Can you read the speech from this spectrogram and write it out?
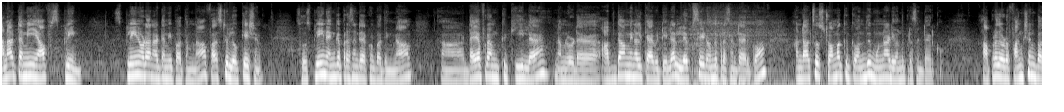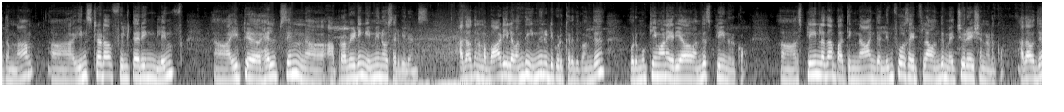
அனாட்டமி ஆஃப் ஸ்ப்ளீன் ஸ்ப்ளீனோட அனாட்டமி பார்த்தோம்னா ஃபஸ்ட்டு லொக்கேஷன் ஸோ ஸ்ப்ளீன் எங்கே ப்ரெசென்ட் இருக்குன்னு பார்த்தீங்கன்னா டயஃப்ராம்க்கு கீழே நம்மளோட அப்டாமினல் கேவிட்டியில் லெஃப்ட் சைடு வந்து ப்ரெசென்ட்டாக இருக்கும். அண்ட் ஆல்சோ ஸ்டொமக்குக்கு வந்து முன்னாடி வந்து ப்ரெசென்ட்டாக இருக்கும். அப்புறம் இதோட ஃபங்க்ஷன் பார்த்தோம்னா instead of filtering lymph it helps in providing immunosurveillance அதாவது நம்ம பாடியில் வந்து இம்யூனிட்டி கொடுக்கறதுக்கு வந்து ஒரு முக்கியமான ஏரியாவாக வந்து ஸ்ப்ளீன் இருக்கும். ஸ்ப்ளீனில் தான் பார்த்தீங்கன்னா இந்த லிம்ஃபோசைட்ஸ்லாம் வந்து மெச்சூரேஷன் நடக்கும். அதாவது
